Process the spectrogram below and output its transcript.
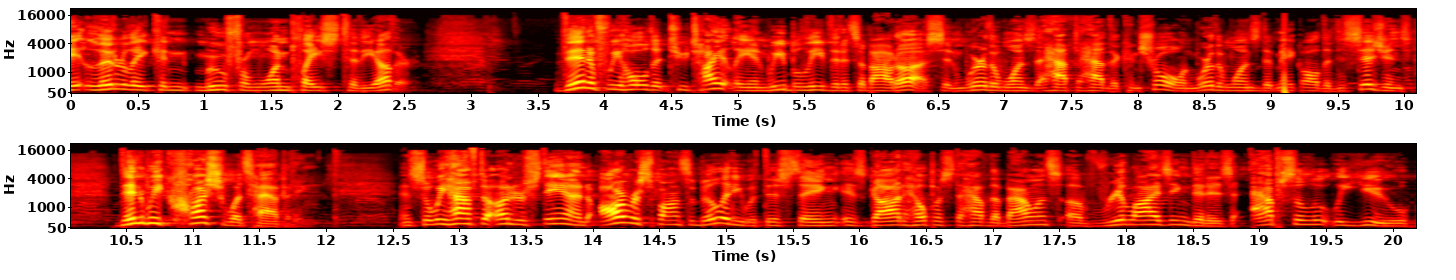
it literally can move from one place to the other. Then, if we hold it too tightly and we believe that it's about us and we're the ones that have to have the control and we're the ones that make all the decisions, then we crush what's happening. And so we have to understand our responsibility with this thing is God help us to have the balance of realizing that it's absolutely you,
